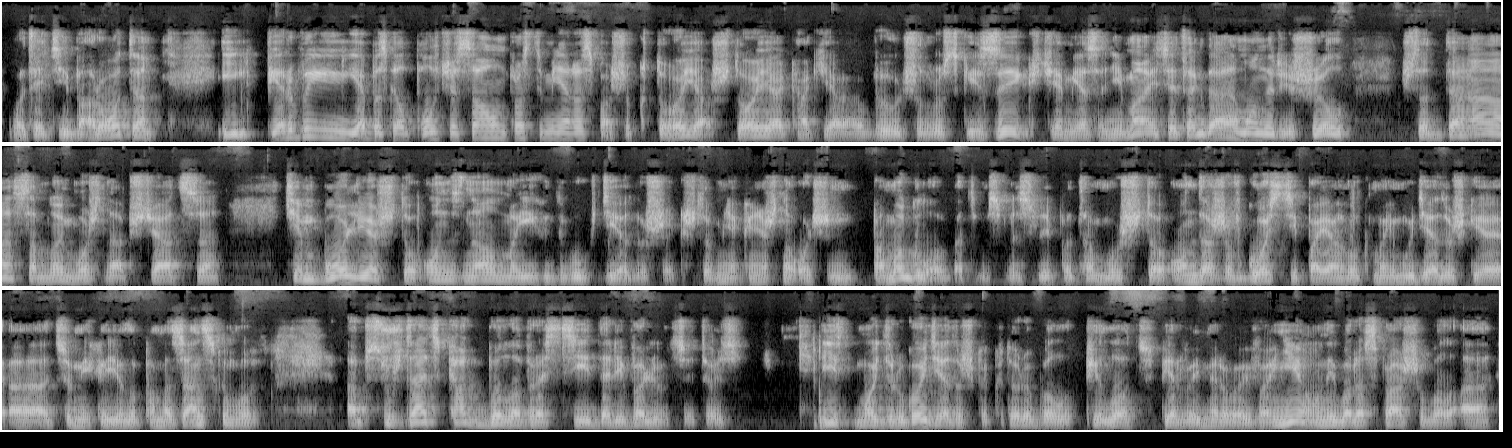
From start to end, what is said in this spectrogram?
вот эти ворота. И первые, я бы сказал, полчаса он просто меня расспрашивал, кто я, что я, как я выучил русский язык, чем я занимаюсь. И тогда он решил, что да, со мной можно общаться. Тем более, что он знал моих двух дедушек, что мне, конечно, очень помогло в этом смысле, потому что он даже в гости поехал к моему дедушке, а, отцу Михаилу Помазанскому, обсуждать, как было в России до революции. То есть и мой другой дедушка, который был пилот в Первой мировой войне, он его расспрашивал о,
